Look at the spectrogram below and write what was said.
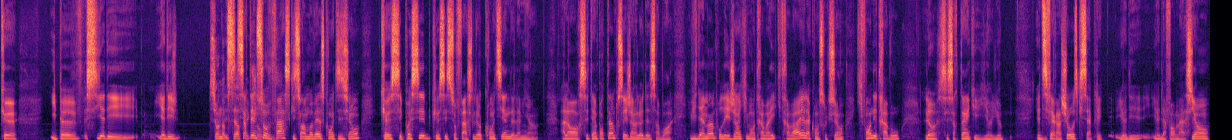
que ils peuvent, s'il y a des, il y a des si on observe certaines surfaces qui sont en mauvaise condition, que c'est possible que ces surfaces-là contiennent de l'amiante. Alors, c'est important pour ces gens-là de le savoir. Évidemment, pour les gens qui vont travailler, qui travaillent à la construction, qui font des travaux, là, c'est certain qu'il y, a différentes choses qui s'appliquent. Il, y a de la formation,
